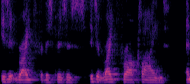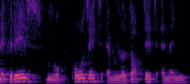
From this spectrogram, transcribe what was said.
is it right for this business? Is it right for our client? And if it is, we will propose it and we'll adopt it. And then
